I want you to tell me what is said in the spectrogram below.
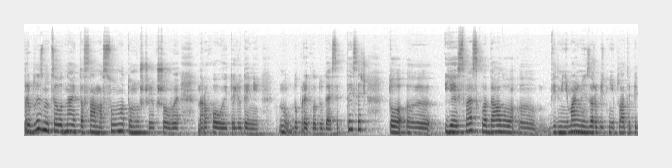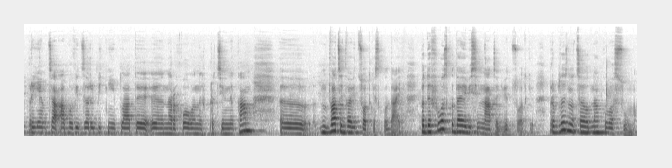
Приблизно це одна і та сама сума, тому що якщо ви нараховуєте людині, ну, до прикладу, 10 тисяч, то е, ЄСВ складало е, від мінімальної заробітної плати підприємця або від заробітної плати е, нарахованих працівникам е, 22% складає. ПДФО складає 18%. Приблизно це однакова сума.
